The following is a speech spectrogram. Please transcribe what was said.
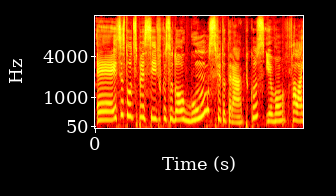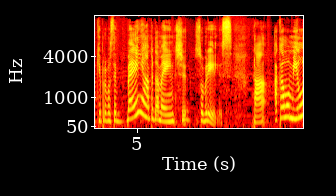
É, esse estudo específico estudou alguns fitoterápicos e eu vou falar aqui para você bem rapidamente sobre eles tá? A camomila,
